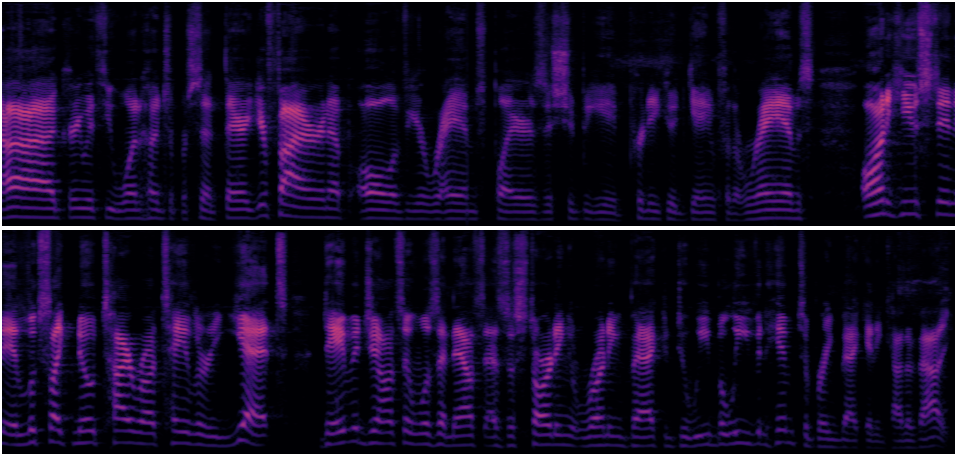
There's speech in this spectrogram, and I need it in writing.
I agree with you 100% there. You're firing up all of your Rams players. This should be a pretty good game for the Rams. On Houston, it looks like no Tyrod Taylor yet. David Johnson was announced as a starting running back. Do we believe in him to bring back any kind of value?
